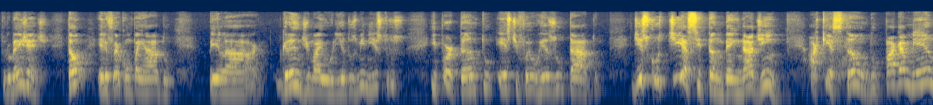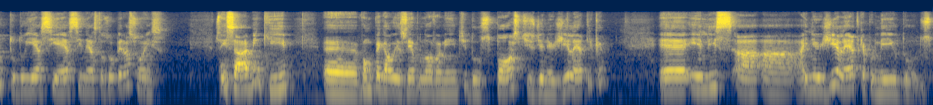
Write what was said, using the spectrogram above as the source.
Tudo bem, gente? Então, ele foi acompanhado pela grande maioria dos ministros e, portanto, este foi o resultado. Discutia-se também na ADIM a questão do pagamento do ISS nestas operações. Vocês sabem que, é, vamos pegar o exemplo novamente dos postes de energia elétrica, é, eles, a, a, a, energia elétrica por meio do, dos,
